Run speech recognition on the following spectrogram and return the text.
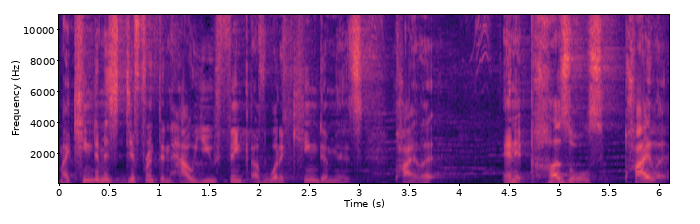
My kingdom is different than how you think of what a kingdom is, Pilate. And it puzzles Pilate.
